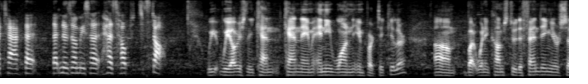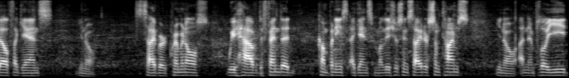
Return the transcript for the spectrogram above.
attack that, that Nozomi has helped to stop? We, we obviously can, can name any one in particular, um, but when it comes to defending yourself against you know, cyber criminals, we have defended companies against malicious insiders. Sometimes, you know, an employee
